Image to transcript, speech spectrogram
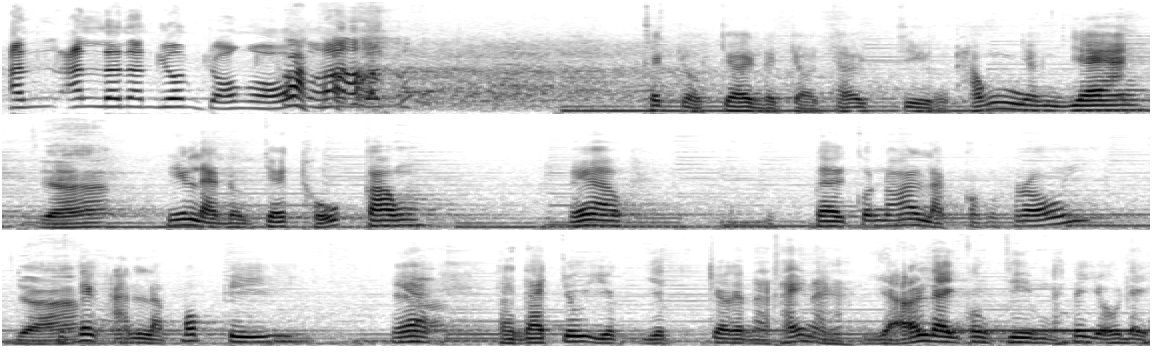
Anh anh lên anh gom trọn ổ mà anh Cái trò chơi là trò chơi truyền thống nhân gian. Dạ. Nghĩa là đồ chơi thủ công. Thấy không? Tên của nó là con rối. Dạ. Tiếng Anh là Poppy Nha. Thành ra chú dịch dịch cho là thấy nè Dở lên con chim này Ví dụ này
